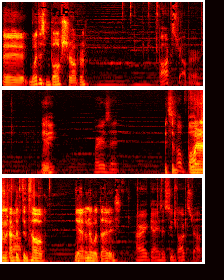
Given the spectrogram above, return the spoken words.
Uh, what is box dropper? Box dropper. Yeah. Wait, where is it? It's a, Oh, where I'm up at the top. Yeah, I don't know what that is. All right, guys, let's do box drop.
